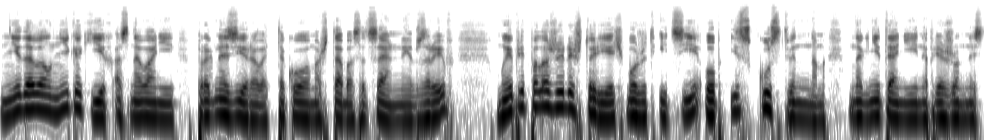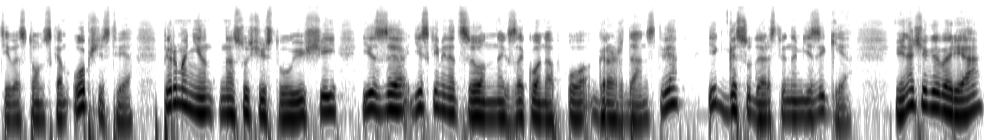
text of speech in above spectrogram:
не давал никаких оснований прогнозировать такого масштаба социальный взрыв, мы предположили, что речь может идти об искусственном нагнетании напряженности в эстонском обществе, перманентно существующей из-за дискриминационных законов о гражданстве и государственном языке. Иначе говоря,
